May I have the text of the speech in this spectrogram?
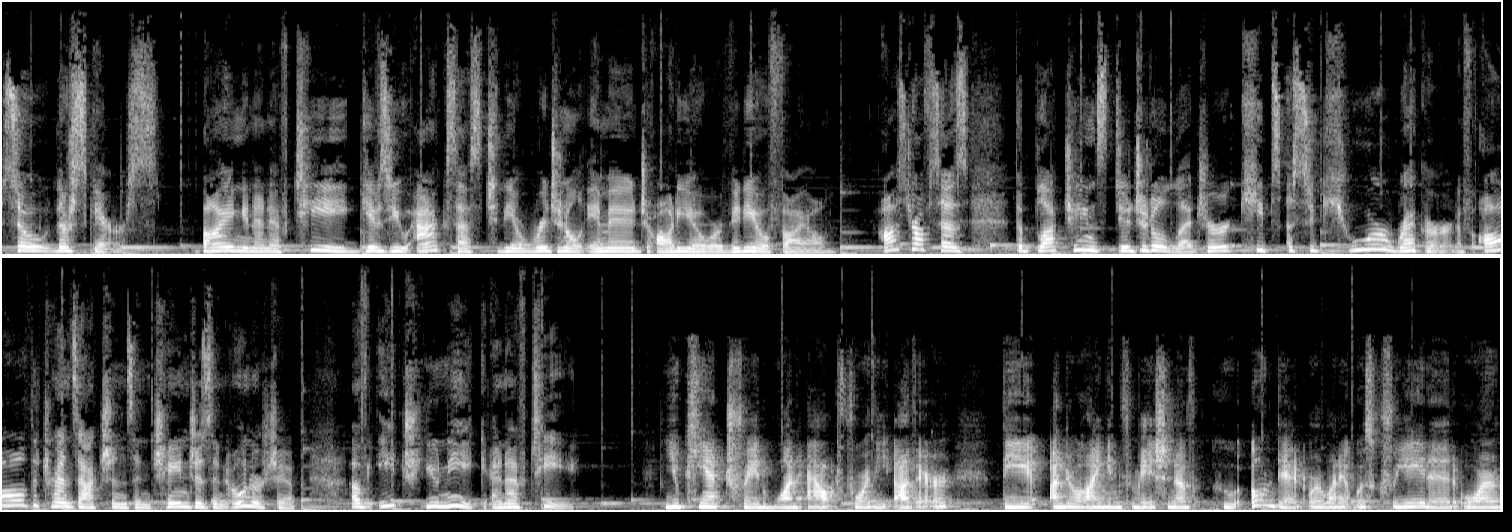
So they're scarce buying an NFT gives you access to the original image, audio, or video file. Ostroff says the blockchain's digital ledger keeps a secure record of all the transactions and changes in ownership of each unique NFT. You can't trade one out for the other. The underlying information of who owned it or when it was created or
